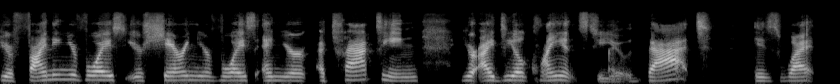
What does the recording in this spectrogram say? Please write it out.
you're finding your voice you're sharing your voice and you're attracting your ideal clients to you that is what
